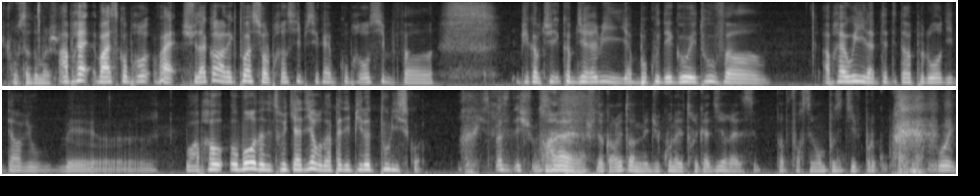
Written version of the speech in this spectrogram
Je trouve ça dommage. Après, bah, ouais, je suis d'accord avec toi sur le principe, c'est quand même compréhensible. Enfin, et puis comme tu, comme dit Rémi, il y a beaucoup d'ego et tout. Enfin, après oui, il a peut-être été un peu loin d'interview, mais euh, bon après au, au moins on a des trucs à dire, on n'a pas des pilotes tout lisses quoi. il se passe des choses. Ouais, je suis d'accord avec toi, mais du coup, on a des trucs à dire et c'est pas forcément positif pour le coup. Oui.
